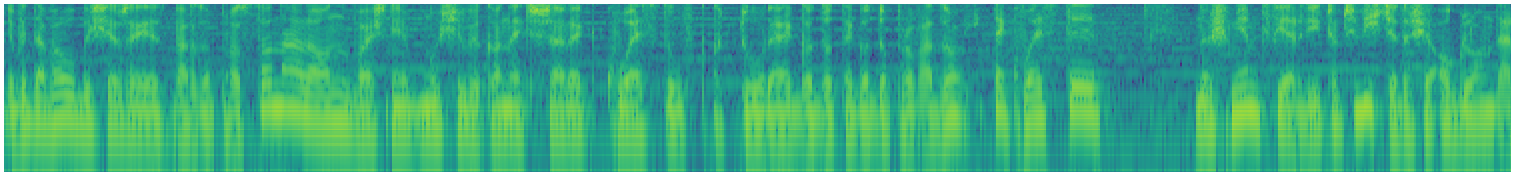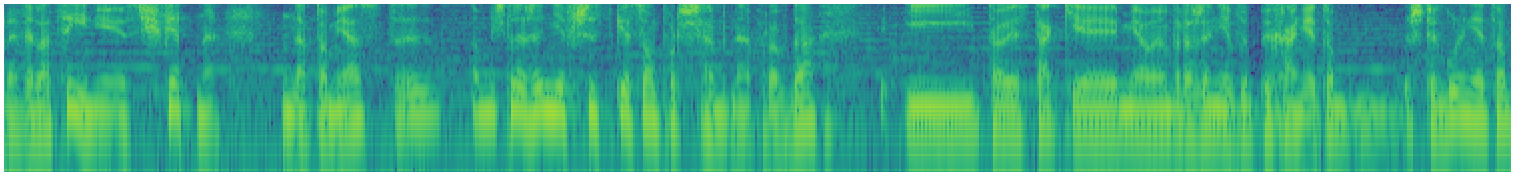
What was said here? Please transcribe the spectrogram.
Wydawałoby się, że jest bardzo prosto, no ale on właśnie musi wykonać szereg questów, które go do tego doprowadzą i te questy no śmiem twierdzić, oczywiście to się ogląda rewelacyjnie, jest świetne. Natomiast y, no myślę, że nie wszystkie są potrzebne, prawda? I to jest takie, miałem wrażenie, wypychanie. To szczególnie to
